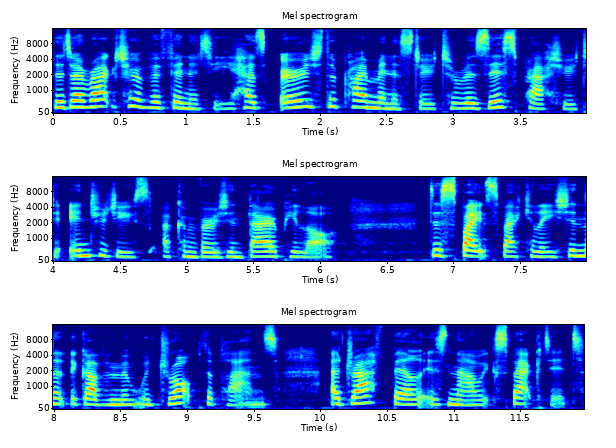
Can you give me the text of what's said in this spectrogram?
The director of Affinity has urged the Prime Minister to resist pressure to introduce a conversion therapy law. Despite speculation that the government would drop the plans, a draft bill is now expected.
